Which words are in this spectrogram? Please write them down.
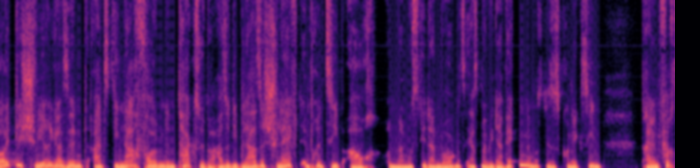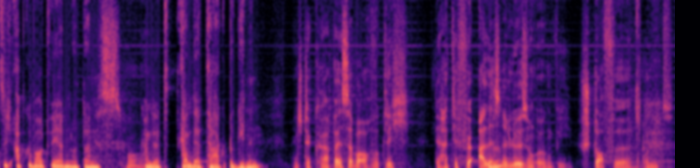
deutlich schwieriger sind als die nachfolgenden tagsüber. Also die Blase schläft im Prinzip auch und man muss die dann morgens erstmal wieder wecken. Dann muss dieses Connexin 43 abgebaut werden und dann So. kann der, kann der Tag beginnen. Mensch, der Körper ist aber auch wirklich, der hat ja für alles Mhm. eine Lösung irgendwie. Stoffe und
